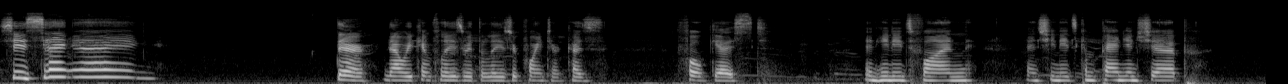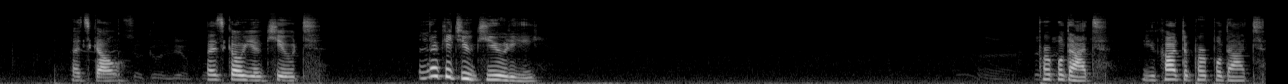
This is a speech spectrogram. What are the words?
She's singing. There, now we can play with the laser pointer because focused. And he needs fun. And she needs companionship. Let's go. Let's go, you cute. Look at you, cutie. Purple dot. You caught the purple dot.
